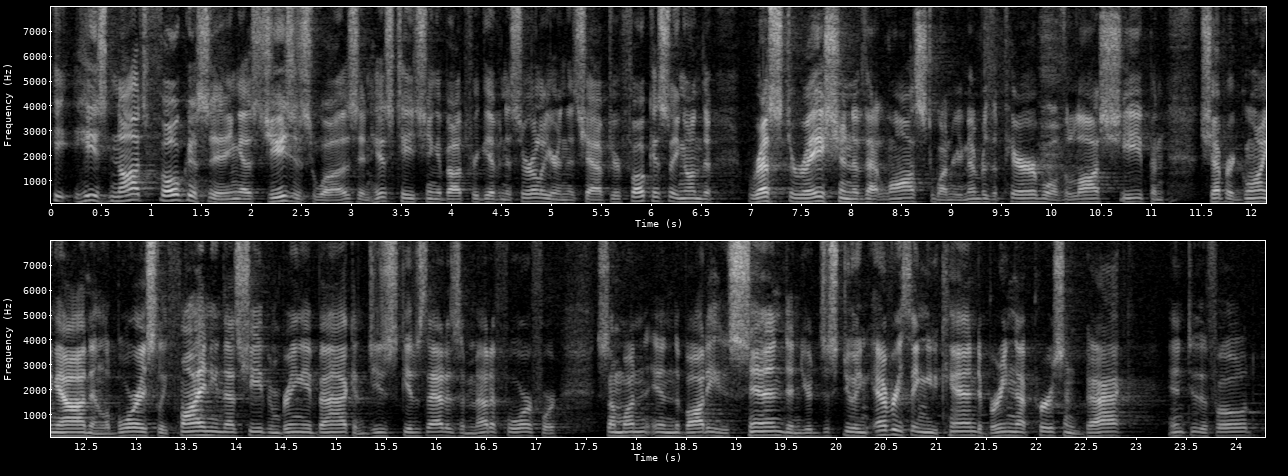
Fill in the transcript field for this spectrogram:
he, he's not focusing, as Jesus was in his teaching about forgiveness earlier in the chapter, focusing on the restoration of that lost one. Remember the parable of the lost sheep and shepherd going out and laboriously finding that sheep and bringing it back. And Jesus gives that as a metaphor for someone in the body who sinned, and you're just doing everything you can to bring that person back into the fold.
